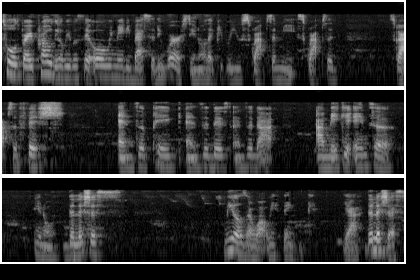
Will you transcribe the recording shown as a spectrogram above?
told very proudly how people say, "Oh, we made the best of the worst." You know, like people use scraps of meat, scraps of scraps of fish, ends of pig, ends of this, ends of that and make it into, you know, delicious meals are what we think. Yeah, delicious.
